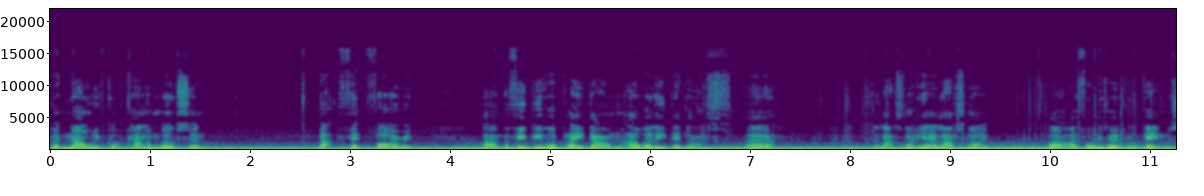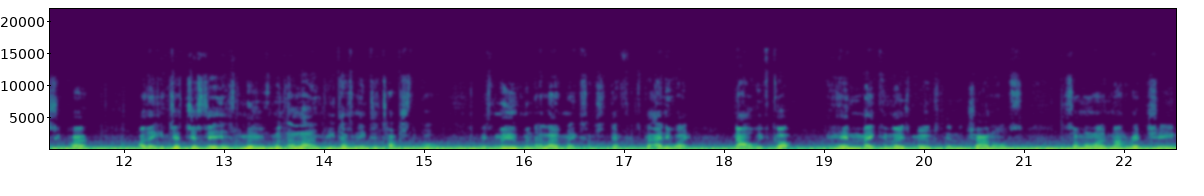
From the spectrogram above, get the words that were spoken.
But now we've got Callum Wilson back fit firing. Um, a few people have played down how well he did last uh, the last night. Yeah, last night. I, I, thought his overall game was superb. I think just just his movement alone, he doesn't need to touch the ball. His movement alone makes such a difference. But anyway, now we've got him making those moves in the channels. Someone like Matt Ritchie,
